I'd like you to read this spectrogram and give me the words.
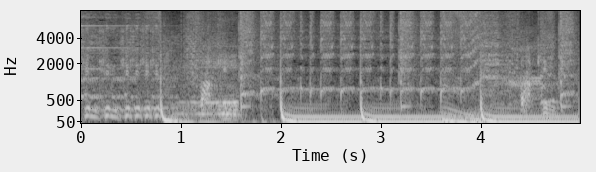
Fuck it. Fuck it.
